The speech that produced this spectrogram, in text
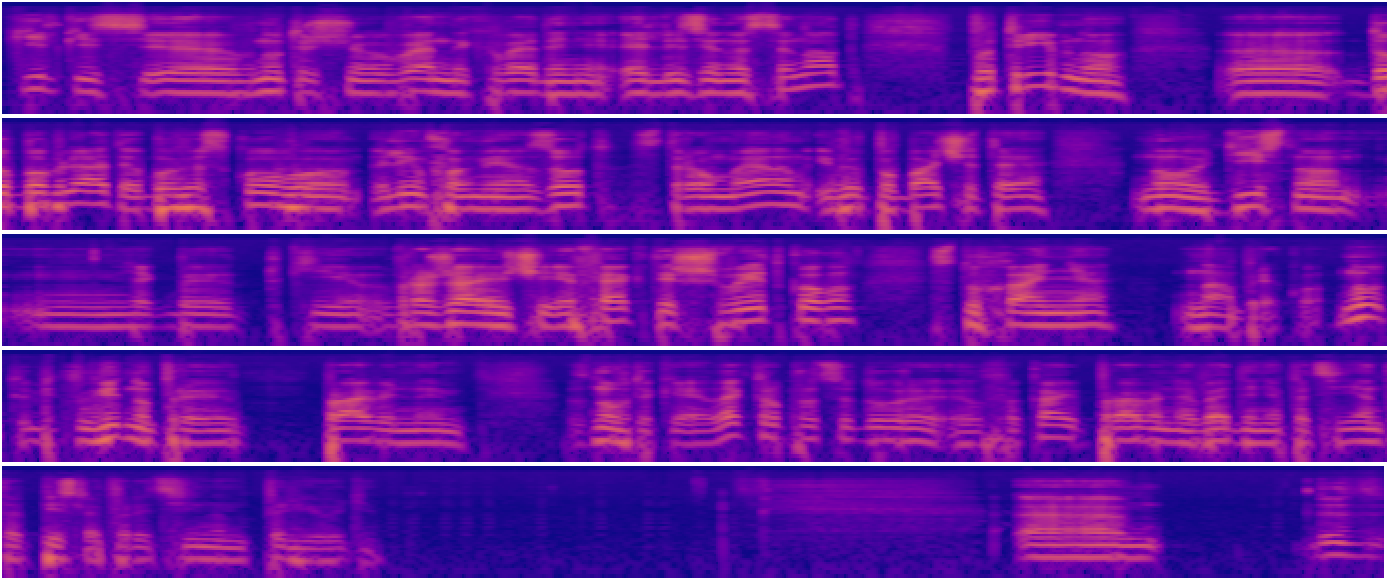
кількість е, внутрішньовенних ведень елізіносценат, потрібно е, додати обов'язково лімфоміазот з травмелем, і ви побачите ну, дійсно якби, такі вражаючі ефекти швидкого стухання набряку. Ну, відповідно, при правильній знов таки електропроцедури, ЛФК і правильне ведення пацієнта в післяопераційному періоді. Е, з-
